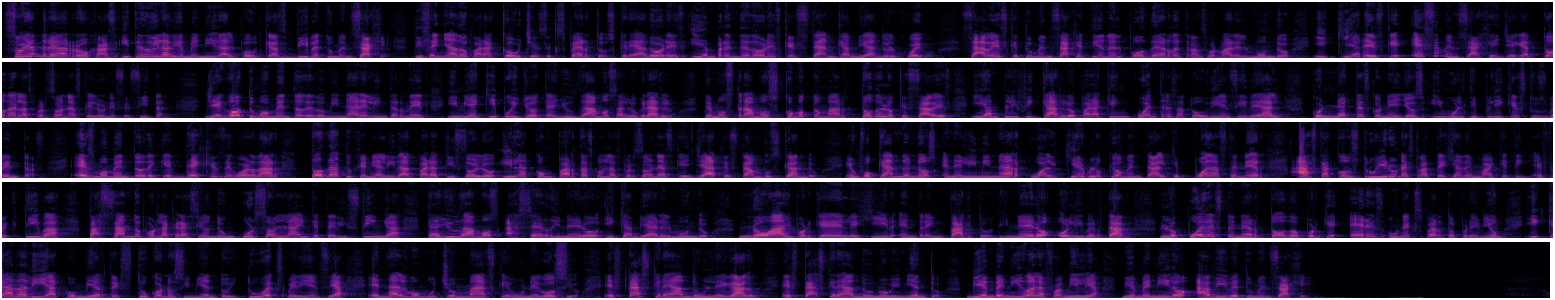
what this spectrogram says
Soy Andrea Rojas y te doy la bienvenida al podcast Vive tu mensaje, diseñado para coaches, expertos, creadores y emprendedores que están cambiando el juego. Sabes que tu mensaje tiene el poder de transformar el mundo y quieres que ese mensaje llegue a todas las personas que lo necesitan. Llegó tu momento de dominar el Internet y mi equipo y yo te ayudamos a lograrlo. Te mostramos cómo tomar todo lo que sabes y amplificarlo para que encuentres a tu audiencia ideal, conectes con ellos y multipliques tus ventas. Es momento de que dejes de guardar toda tu genialidad para ti solo y la compartas con las personas que ya te están buscando, enfocándonos en eliminar cualquier bloqueo mental que puedas tener hasta construir una estrategia de marketing efectiva, pasando por la creación de un curso online que te distinga, te ayudamos a hacer dinero y cambiar el mundo. No hay por qué elegir entre impacto, dinero o libertad. Lo puedes tener todo porque eres un experto premium y cada día conviertes tu conocimiento y tu experiencia en algo mucho más que un negocio. Estás creando un legado, estás creando un movimiento. Bienvenido a la familia, bienvenido a Vive tu mensaje.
